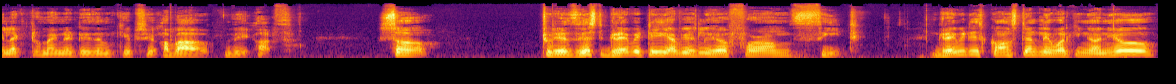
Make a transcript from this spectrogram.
electromagnetism keeps you above the earth. So, to resist gravity, obviously you have a firm seat. Gravity is constantly working on you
